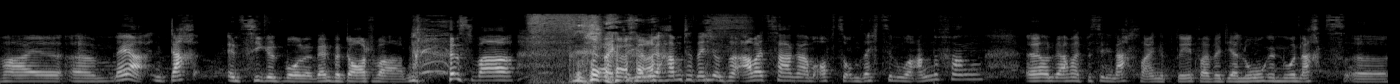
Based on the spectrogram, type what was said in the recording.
weil, ähm, naja, ein Dach entsiegelt wurde, wenn wir dort waren. Es war schrecklich. Also wir haben tatsächlich unsere Arbeitstage haben oft so um 16 Uhr angefangen äh, und wir haben halt bis in die Nacht reingedreht, weil wir Dialoge nur nachts äh,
